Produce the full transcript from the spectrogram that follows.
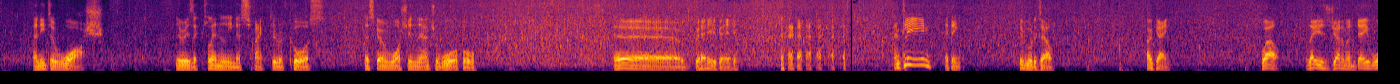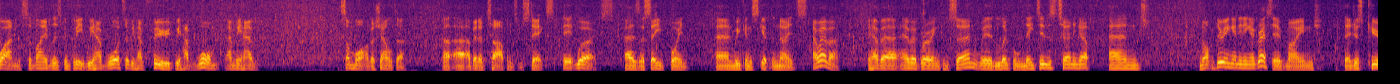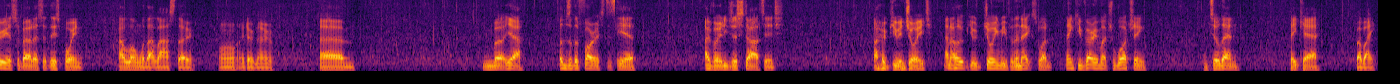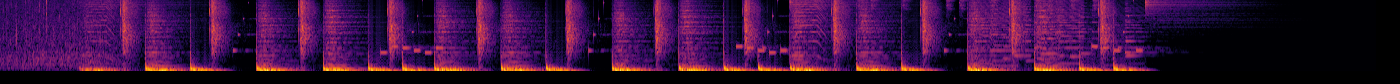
I need to wash. There is a cleanliness factor, of course. Let's go and wash in the actual waterfall. Oh, baby. I'm clean, I think. Difficult to tell. Okay. Well, ladies and gentlemen, day one, survival is complete. We have water, we have food, we have warmth, and we have somewhat of a shelter. Uh, a bit of tarp and some sticks. It works as a save point, and we can skip the nights. However, we have a ever-growing concern with local natives turning up and not doing anything aggressive, mind. They're just curious about us at this point. How long will that last, though? Well, I don't know. Um, but yeah, Sons of the Forest is here. I've only just started. I hope you enjoyed, and I hope you'll join me for the next one. Thank you very much for watching. Until then, take care. Bye bye.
